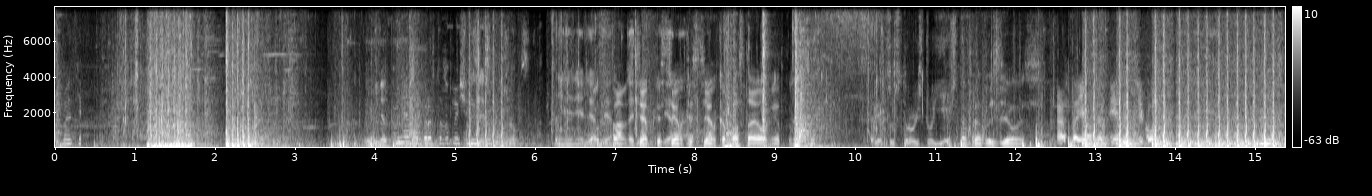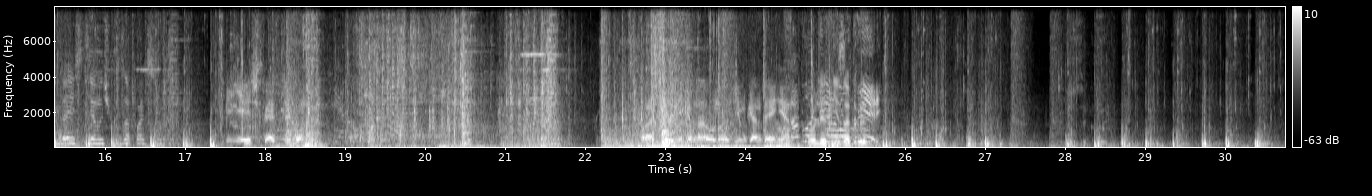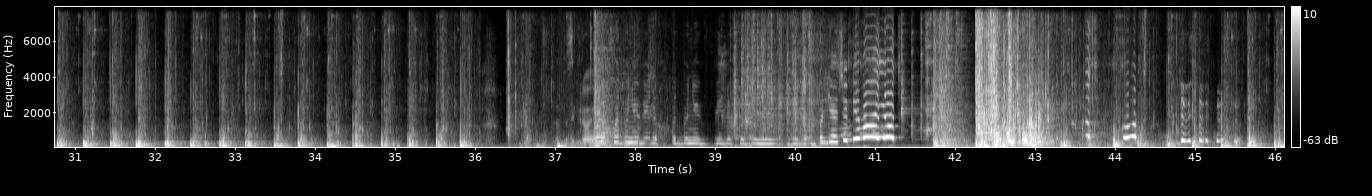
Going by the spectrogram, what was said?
Ну, это я- У меня У меня был просто выключен Здесь, пожалуйста. Не-не-не, Лен, Вот Лен, там стенка, Лен, стенка, стенка, поставил метку на стенку. Спецустройство есть. Надо сделать. Остается 10 секунд. У меня всегда есть стеночка в запасе. Есть 5 секунд. Противник обнаружил хим-контейнер. Туалет не закрыт. дверь! Закрой. Закрывай. Ой, хоть бы не убили, хоть бы не убили, хоть бы не убили. Блять, убивают!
